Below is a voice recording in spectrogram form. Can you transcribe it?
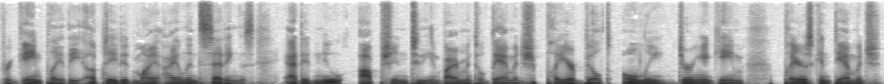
For gameplay, they updated My Island settings, added new option to the environmental damage player built only during a game. Players can damage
